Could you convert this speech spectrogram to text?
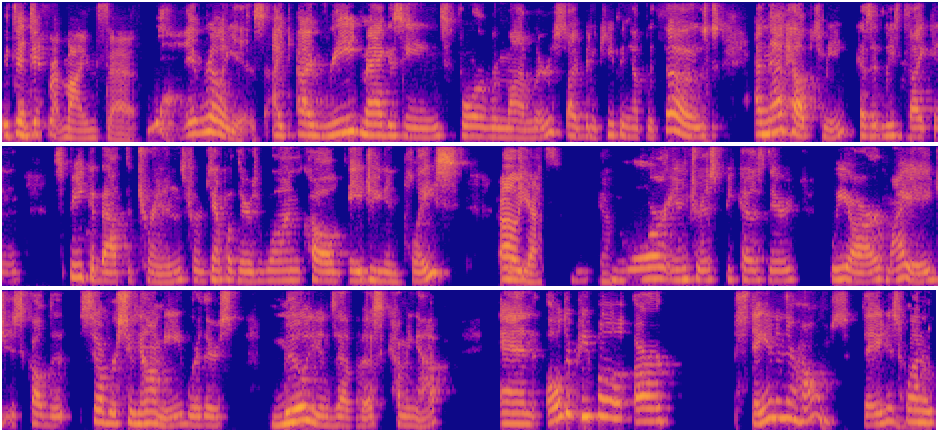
It's a different mindset. Yeah, it really is. I, I read magazines for remodelers. I've been keeping up with those, and that helps me because at least I can speak about the trends. For example, there's one called Aging in Place. Oh, yes. Yeah. More interest because there we are, my age, is called the Silver Tsunami, where there's millions of us coming up and older people are staying in their homes. They just want to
